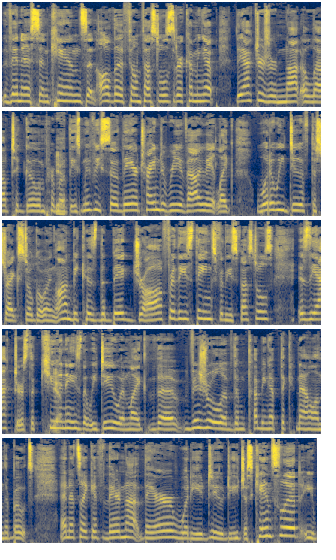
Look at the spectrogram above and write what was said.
Venice and Cannes and all the film festivals that are coming up. The actors are not allowed to go and promote Yeah. these movies, so they are trying to reevaluate like what do we do if the strike's still going on? Because the big draw for these things for these festivals is the actors, the Q and A's that we do, and like the visual of them coming up the canal on their boats. And it's like if they're not there, what do you do? Do you just cancel it? You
